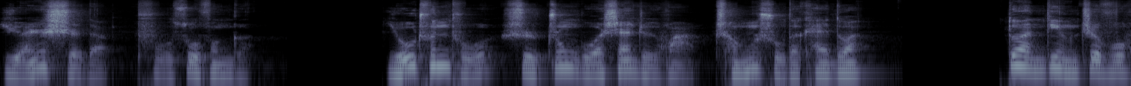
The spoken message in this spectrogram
原始的朴素风格，《游春图》是中国山水画成熟的开端。断定这幅《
